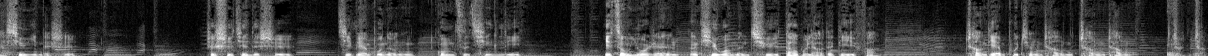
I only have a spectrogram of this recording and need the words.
但幸运的是，这世间的事，即便不能公子亲历，也总有人能替我们去到不了的地方，长点不成长，长长长长。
